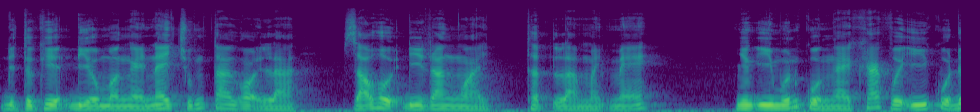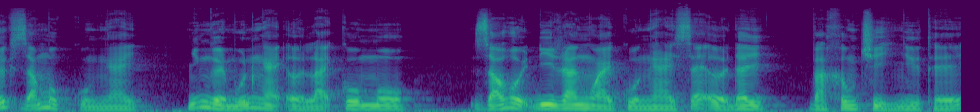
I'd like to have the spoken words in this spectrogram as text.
để thực hiện điều mà ngày nay chúng ta gọi là giáo hội đi ra ngoài thật là mạnh mẽ. Nhưng ý muốn của Ngài khác với ý của Đức Giám mục của Ngài, những người muốn Ngài ở lại Como. Giáo hội đi ra ngoài của Ngài sẽ ở đây và không chỉ như thế.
